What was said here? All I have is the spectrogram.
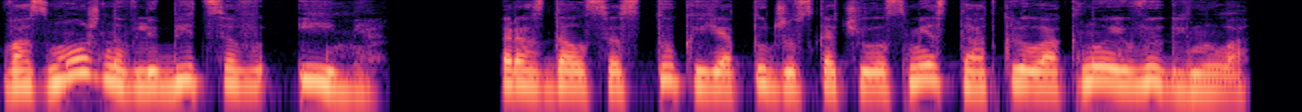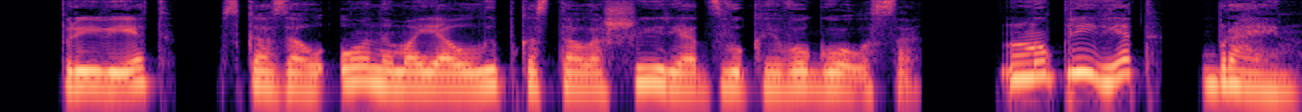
Возможно, влюбиться в имя. Раздался стук, и я тут же вскочила с места, открыла окно и выглянула. «Привет», — сказал он, а моя улыбка стала шире от звука его голоса. «Ну, привет, Брайан».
